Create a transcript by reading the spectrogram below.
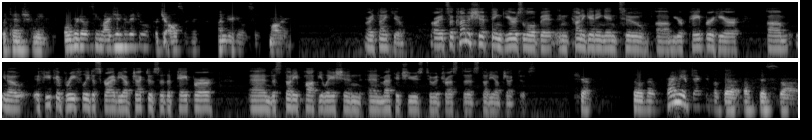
potentially overdosing large individuals, but you also risk underdosing smaller. All right, thank you. All right, so kind of shifting gears a little bit and kind of getting into um, your paper here. Um, you know, if you could briefly describe the objectives of the paper and the study population and methods used to address the study objectives. Sure. So the primary objective of the of this uh,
